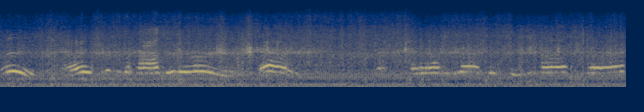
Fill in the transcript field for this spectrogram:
เฮ้ยเอาขึ้นสะพานนี้เลยได้นครราชสีมาครับ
